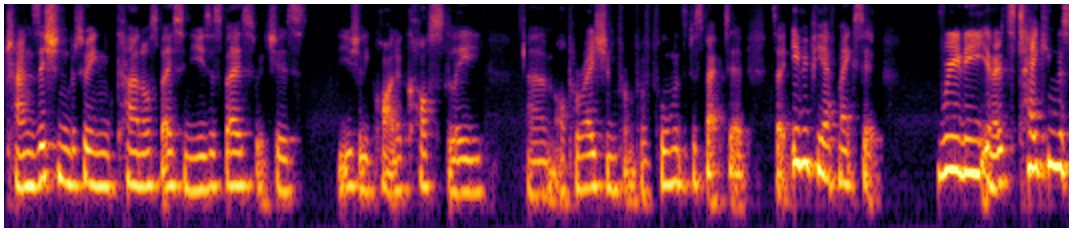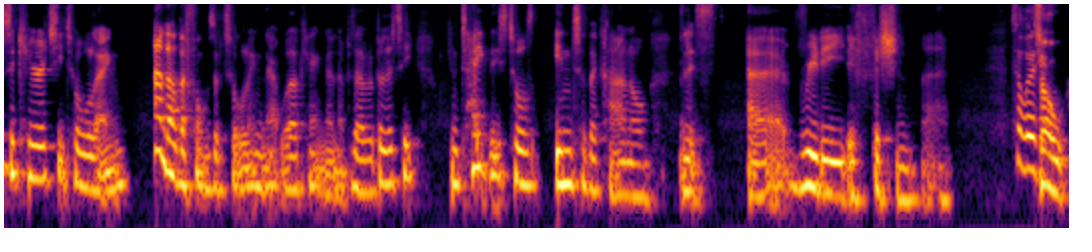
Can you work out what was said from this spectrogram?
transition between kernel space and user space, which is usually quite a costly um, operation from performance perspective. So eBPF makes it really, you know, it's taking the security tooling and other forms of tooling, networking and observability. We can take these tools into the kernel and it's uh, really efficient there. So, Liz, so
